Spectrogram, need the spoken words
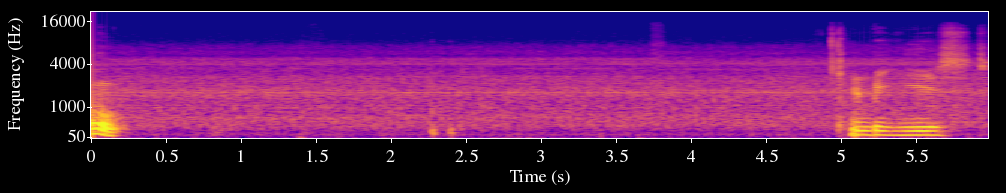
Oh. Be used.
